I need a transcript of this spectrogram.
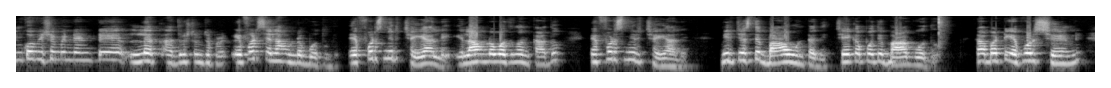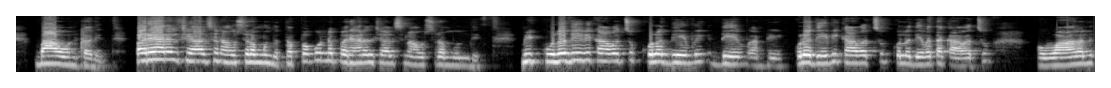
ఇంకో విషయం ఏంటంటే లక్ అదృష్టం చెప్పడం. ఎఫర్ట్స్ ఎలా ఉండబోతుంది? ఎఫర్ట్స్ మీరు చేయాలి. ఎలా ఉండబోతుంది అని కాదు ఎఫర్ట్స్ మీరు చేయాలి. మీరు చేస్తే బాగుంటుంది. చేయకపోతే బాగోదు. కాబట్టి ఎఫర్ట్స్ చేయండి బాగుంటుంది. పరిహారాలు చేయాల్సిన అవసరం ఉంది. తప్పకుండా పరిహారాలు చేయాల్సిన అవసరం ఉంది. మీ కులదేవి కావచ్చు కులదేవి దేవ్ అంటే కులదేవి కావచ్చు కుల దేవత కావచ్చు వాళ్ళని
